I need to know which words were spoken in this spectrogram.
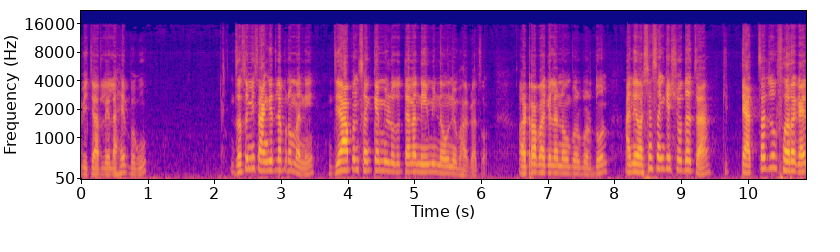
विचारलेला आहे. बघू. जसं मी सांगितल्याप्रमाणे जे आपण संख्या मिळवतो त्याला नेहमी नऊने भागाचं अठरा भागेला नऊ बरोबर दोन. आणि अशा संख्या शोधायचा की त्याचा जो फरक आहे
